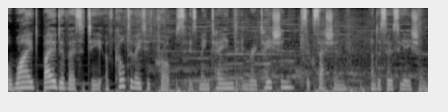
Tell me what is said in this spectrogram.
A wide biodiversity of cultivated crops is maintained in rotation, succession and association.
